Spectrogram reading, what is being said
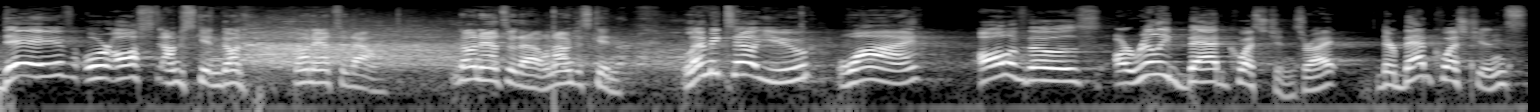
Dave or Austin? I'm just kidding. Don't, don't answer that one. Don't answer that one. I'm just kidding. Let me tell you why all of those are really bad questions, right? They're bad questions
